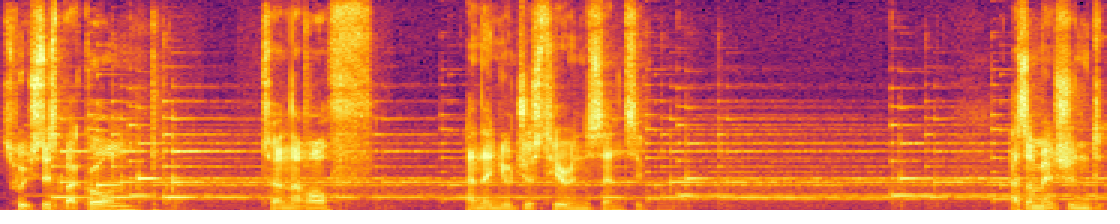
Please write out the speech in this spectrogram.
Switch this back on turn that off, and then you're just hearing the send signal. As I mentioned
